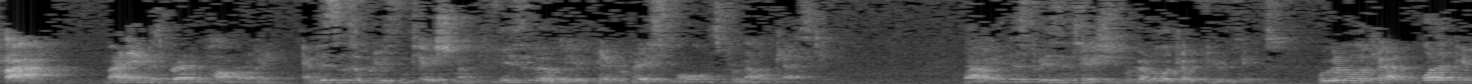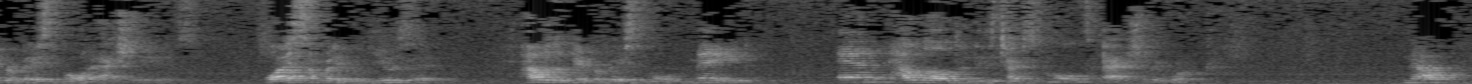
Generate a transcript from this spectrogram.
Hi, my name is Brandon Pomeroy, and this is a presentation on the feasibility of paper-based molds for metal casting. Now, in this presentation, we're going to look at a few things. We're going to look at what a paper-based mold actually is, why somebody would use it, how is a paper-based mold made, and how well do these types of molds actually work. Now,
